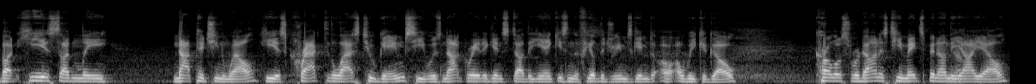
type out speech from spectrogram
but he is suddenly not pitching well. He has cracked the last two games. He was not great against uh, the Yankees in the Field of Dreams game a, a week ago. Carlos Rodon, his teammate's been on the IL.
